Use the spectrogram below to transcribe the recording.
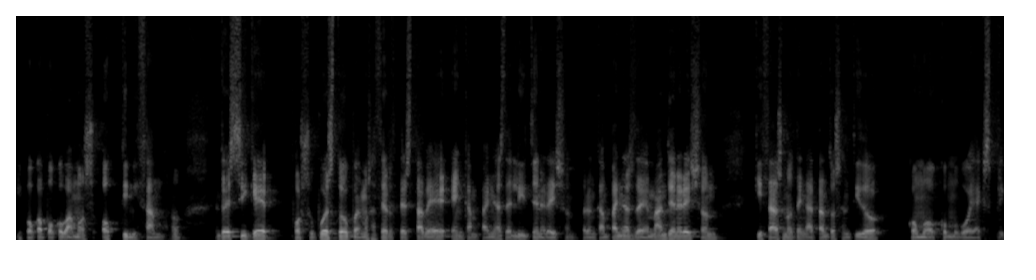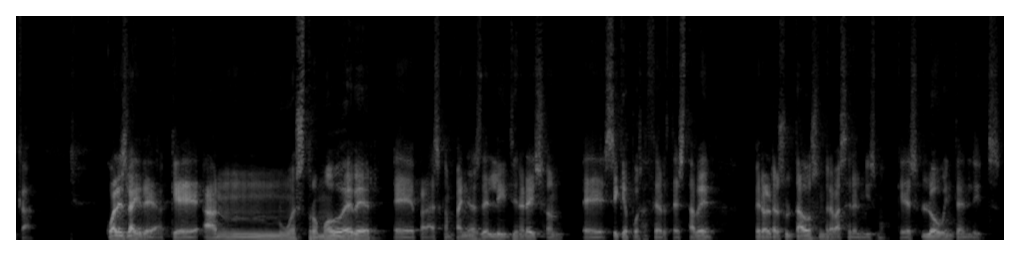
y poco a poco vamos optimizando, ¿no? Entonces sí que, por supuesto, podemos hacer test A-B en campañas de lead generation, pero en campañas de demand generation quizás no tenga tanto sentido como, como voy a explicar. ¿Cuál es la idea? Que a nuestro modo de ver, eh, para las campañas de lead generation, eh, sí que puedes hacer test A-B, pero el resultado siempre va a ser el mismo, que es low intent leads,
